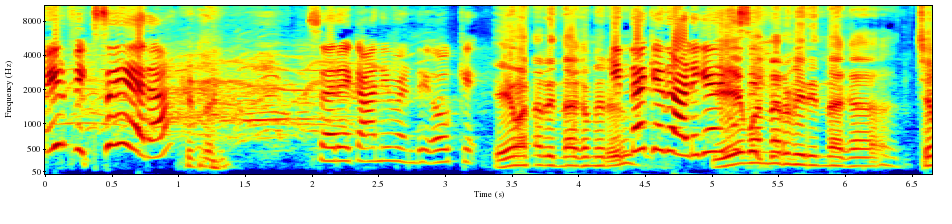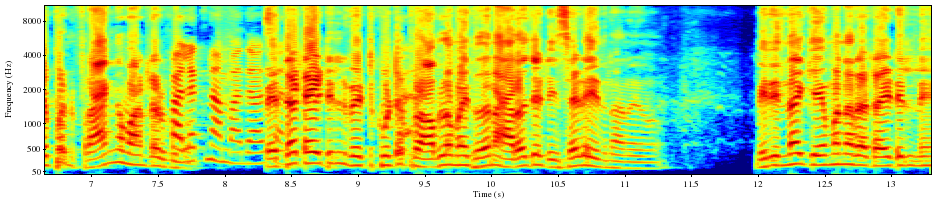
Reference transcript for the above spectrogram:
మీరు ఫిక్స్ అయ్యారా. సరే కానివ్వండి. ఓకే. ఏమన్నారు ఇందాక మీరు? ఇందాకేదో అడిగారు. ఏమన్నారు మీరు ఇందాక? చెప్పండి ఫ్రాంక్గా మాట్లాడుకుంటాం పెద్ద టైటిల్ పెట్టుకుంటే ప్రాబ్లం అవుతుందని ఆ రోజే డిసైడ్ అయింది నా నేను. మీరు ఇందాక ఏమన్నారు ఆ టైటిల్ని?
